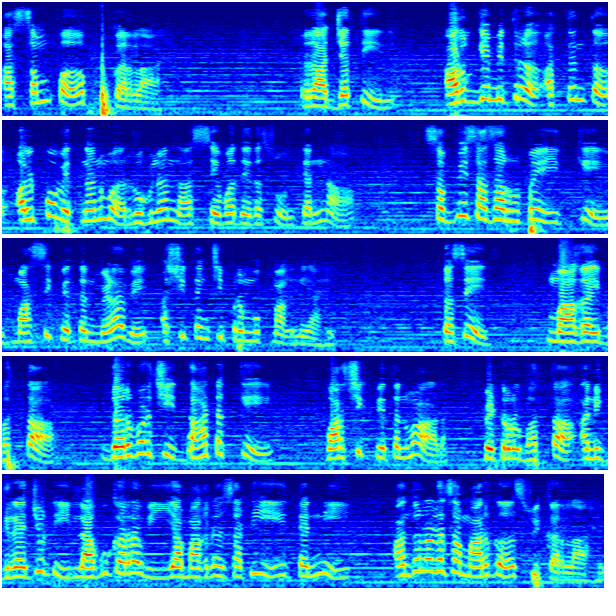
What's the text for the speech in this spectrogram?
हा संप पुकारला आहे. राज्यातील आरोग्य मित्र अत्यंत अल्प वेतनांवर रुग्णांना सेवा देत असून त्यांना सव्वीस हजार रुपये इतके मासिक वेतन मिळावे अशी त्यांची प्रमुख मागणी आहे. तसेच महागाई भत्ता दरवर्षी दहा टक्के वार्षिक वेतनवाढ पेट्रोल भत्ता आणि ग्रॅज्युटी लागू करावी या मागण्यासाठी त्यांनी आंदोलनाचा मार्ग स्वीकारला आहे.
